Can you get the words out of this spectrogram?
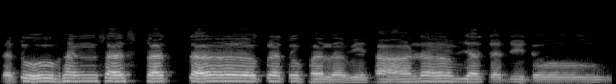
क्रतुभ्रंसस्तत्तक्रतुफलविधानव्यसदिदो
